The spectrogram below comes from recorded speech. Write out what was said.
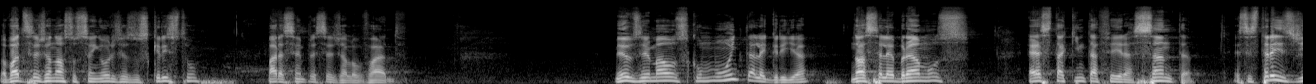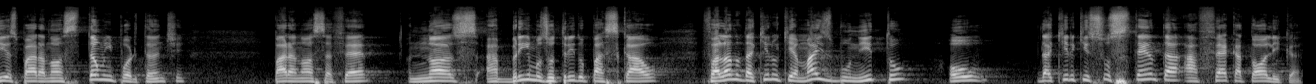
Louvado seja nosso Senhor Jesus Cristo, para sempre seja louvado. Meus irmãos, com muita alegria, nós celebramos esta quinta-feira santa, esses três dias para nós tão importante, para a nossa fé, nós abrimos o trido pascal falando daquilo que é mais bonito ou daquilo que sustenta a fé católica,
